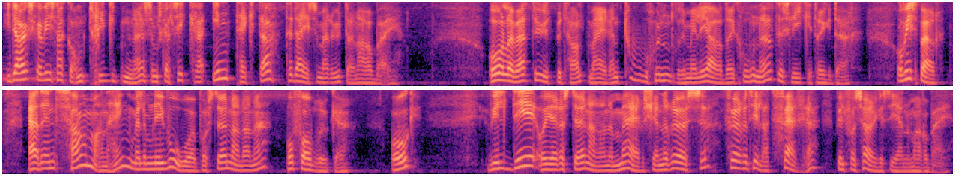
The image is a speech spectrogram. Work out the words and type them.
I dag skal vi snakke om trygdene som skal sikre inntekter til de som er uten arbeid. Årlig blir det utbetalt mer enn 200 milliarder kroner til slike trygder. Og vi spør er det en sammenheng mellom nivået på stønadene og forbruket? Og vil det å gjøre stønadene mer sjenerøse føre til at færre vil forsørge seg gjennom arbeid?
